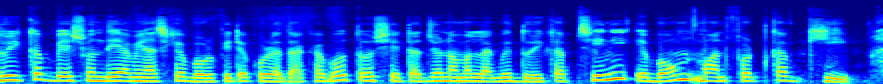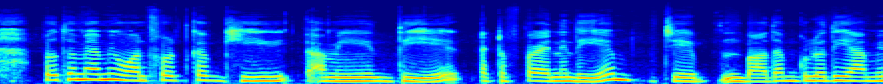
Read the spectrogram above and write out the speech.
দুই কাপ বেসন দিয়ে আমি আজকে বরফিটা করে দেখাবো। তো সেটার জন্য আমার লাগবে দুই কাপ চিনি এবং ওয়ান ফোর্থ কাপ ঘি। প্রথমে আমি ওয়ান ফোর্থ কাপ ঘি আমি দিয়ে, একটা প্যানে দিয়ে, যে বাদামগুলো দিয়ে আমি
